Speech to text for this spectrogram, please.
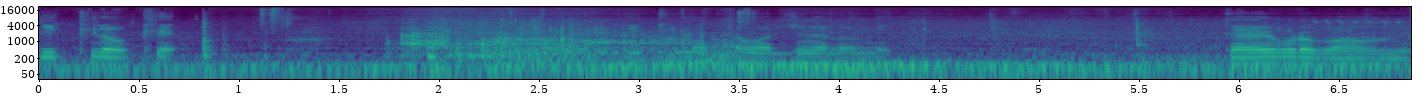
డిక్కీలో ఓకే. డిక్కీ మొత్తం ఒరిజినల్ ఉంది. టైర్ కూడా బాగుంది.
